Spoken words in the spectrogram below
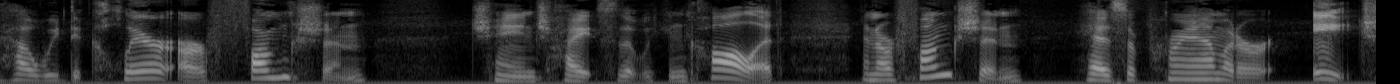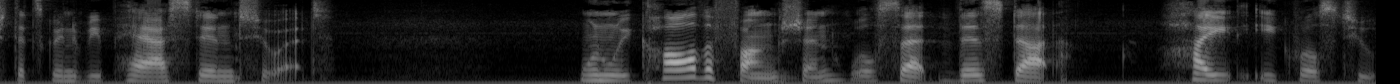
how we declare our function change height so that we can call it. And our function has a parameter h that's going to be passed into it. When we call the function, we'll set this dot height equals to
